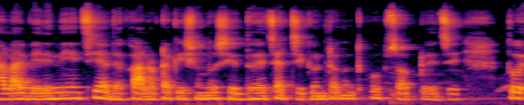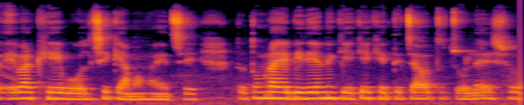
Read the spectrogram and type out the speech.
থালায় বেড়ে নিয়েছি, আর দেখো আলুটা কি সুন্দর সেদ্ধ হয়েছে, আর চিকেনটা কিন্তু খুব সফট হয়েছে। তো এবার খেয়ে বলছি কেমন হয়েছে। তো তোমরা এই বিরিয়ানি কে কে খেতে চাও, তো চলে এসো।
